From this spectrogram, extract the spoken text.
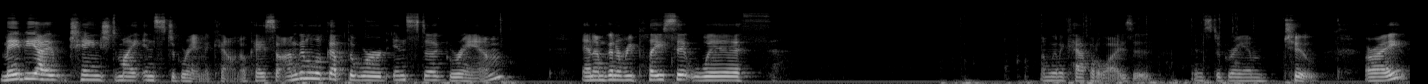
maybe I changed my Instagram account. Okay, so I'm going to look up the word Instagram and I'm going to replace it with, I'm going to capitalize it, Instagram 2. All right,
